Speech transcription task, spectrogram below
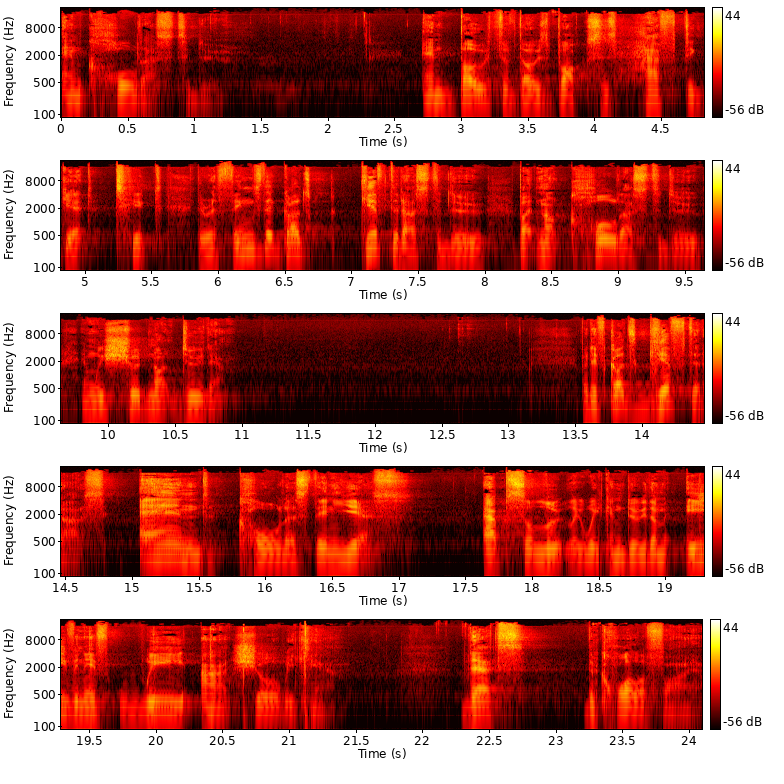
and called us to do. And both of those boxes have to get ticked. There are things that God's gifted us to do, but not called us to do, and we should not do them. But if God's gifted us and called us, then yes, absolutely we can do them, even if we aren't sure we can. That's the qualifier.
